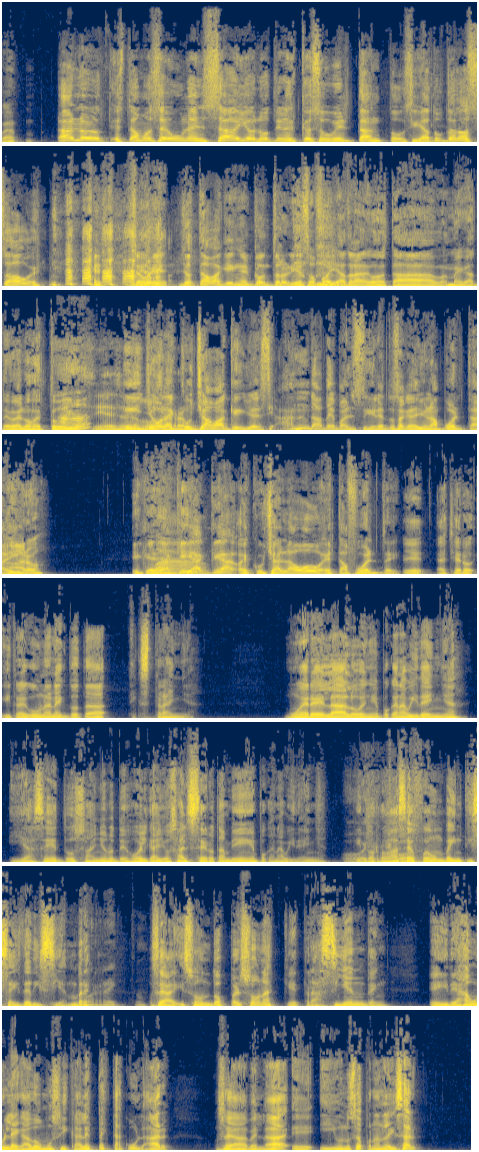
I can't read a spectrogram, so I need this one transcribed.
Carlos, estamos en un ensayo, no tienes que subir tanto, si ya tú te lo sabes. yo estaba aquí en el control y eso fue allá atrás, cuando estaba Mega TV, los estudios. y yo le escuchaba aquí y yo decía, ándate para el cireto, o sea que hay una puerta ahí. Claro. Y que de aquí a aquí a escuchar la voz está fuerte. Oye, Achero, y traigo una anécdota extraña. Muere Lalo en época navideña y hace dos años nos dejó el gallo salsero también en época navideña. Tito Rojas se fue un 26 de diciembre. Correcto. O sea, y son dos personas que trascienden eh, y dejan un legado musical espectacular. O sea, ¿verdad? Eh, y uno se pone a analizar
